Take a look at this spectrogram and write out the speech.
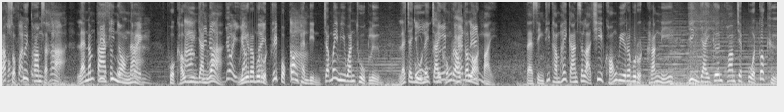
รับศพด้วยความศรัทธาและน้ำตาที่นองหน้า พวกเขายืนยันว่า วีรบุรุษที่ปกป้องแผ่นดินจะไม่มีวันถูกลืม และจะอยู่ในใจของเราตลอดไป แต่สิ่งที่ทำให้การสละชีพของวีรบุรุษครั้งนี้ ยิ่งใหญ่เกินความเจ็บปวดก็คือ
